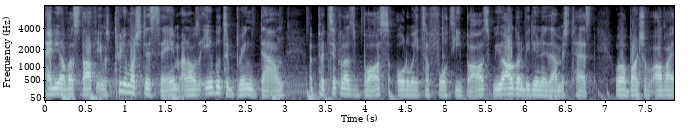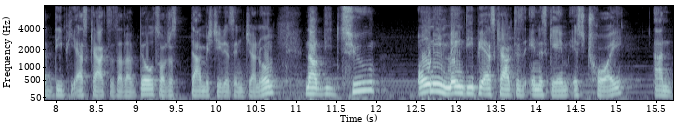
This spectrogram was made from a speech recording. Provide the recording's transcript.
any other stuff, it was pretty much the same. And I was able to bring down a particular boss all the way to 40 bars. We are going to be doing a damage test with a bunch of other DPS characters that I've built, or just damage dealers in general. Now the two only main DPS characters in this game is Choi and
